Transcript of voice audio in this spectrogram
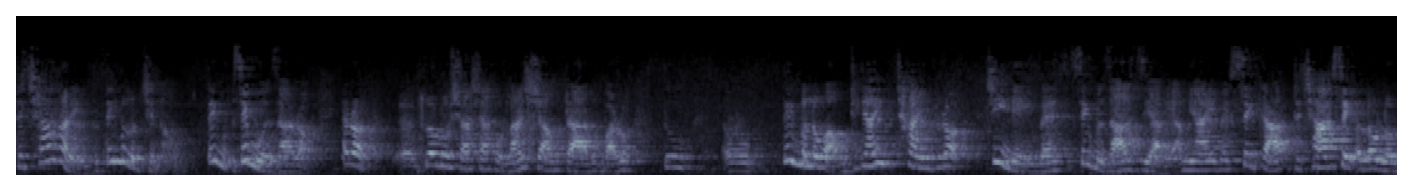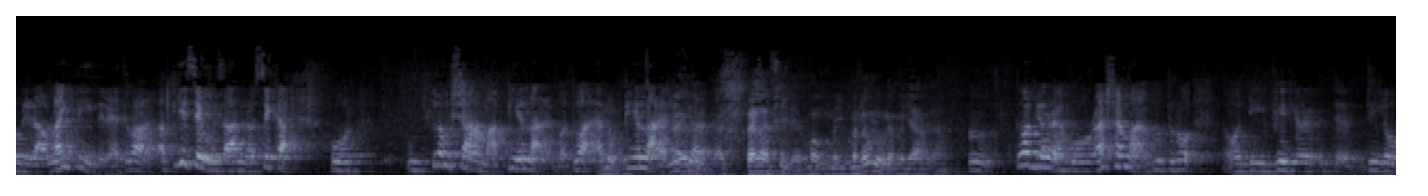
တခြားဟာတွေ तू သိမလို့ချင်တော့သိစိတ်ဝင်စားတော့အဲ့တော့လှုပ်လှုပ်ရှားရှားဟိုလမ်းလျှောက်တာတို့ဘာလို့ तू ဟိုသိမလို့အောင်ဒီတိုင်းထိုင်ပြီးတော့ကြည်နေပဲစိတ်ဝင်စားစရာတွေအများကြီးပဲစိတ်ကတခြားစိတ်အလုပ်လုပ်နေတာကိုလိုက်တည်နေတယ် तू ကအပြည့်စိတ်ဝင်စားနေတော့စိတ်ကဟို လှုပ်ရှားမှာပြင်းလာတယ်ပေါ့သူကအဲ့လိုပြင်းလာတယ်လို့ပြောတယ် balance ရှိတယ်မမလှုပ်လို့လည်းမရဘူးလားอืมသူကပြောတယ်ဟိုရုရှားမှာအခုသူတို့ဟိုဒီ video ဒီလို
